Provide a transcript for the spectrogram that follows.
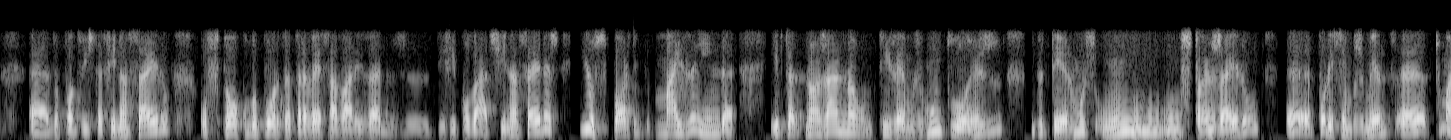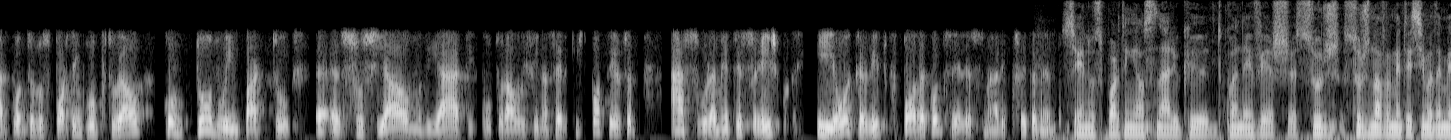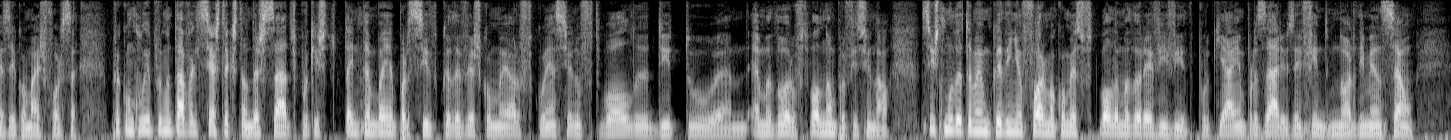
do ponto de vista financeiro. O Futebol Clube do Porto atravessa há vários anos uh, dificuldades financeiras e o Sporting mais ainda. E, portanto, nós já não tivemos muito longe de termos um, um estrangeiro uh, pura e simplesmente a tomar conta do Sporting Clube Portugal com todo o impacto uh, social, mediático, cultural e financeiro que isto pode ter. Portanto, há seguramente esse risco e eu acredito que pode acontecer esse cenário perfeitamente. Sim, no Sporting é um cenário que de quando em vez surge, surge novamente em cima da mesa e com mais força. Para concluir, perguntava-lhe se esta questão das SADs, porque isto tem também aparecido cada vez com maior frequência no futebol dito um, amador, o futebol não profissional. Se isto muda também um bocadinho a forma como esse futebol amador é vivido, porque há empresários, enfim, de menor dimensão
